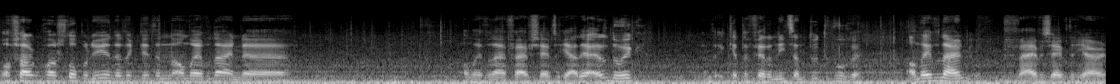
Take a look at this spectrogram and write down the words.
of zal ik hem gewoon stoppen nu en dat ik dit een André van Duin. eh André van Duin 75 jaar. Ja, dat doe ik. Ik heb er verder niets aan toe te voegen. André van Duin, 75 jaar.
